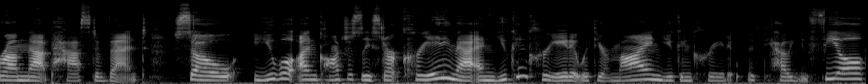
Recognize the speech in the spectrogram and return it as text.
from that past event. So you will unconsciously start creating that, and you can create it with your mind, you can create it with how you feel,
